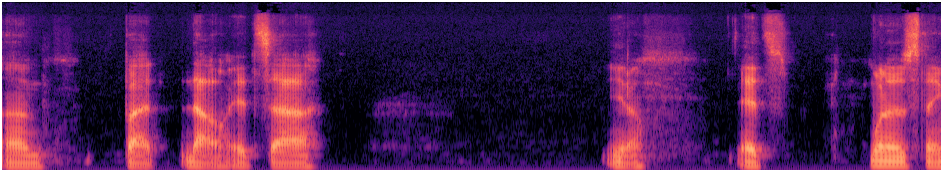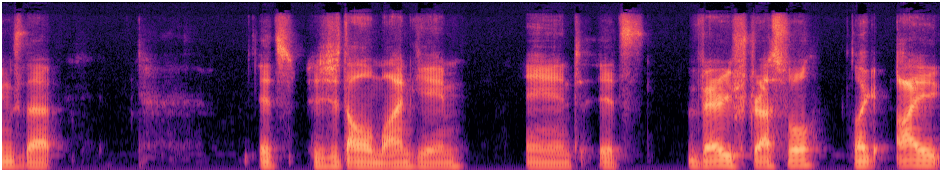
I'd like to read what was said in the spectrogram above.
Um but no it's uh you know it's one of those things that it's it's just all a mind game and it's very stressful like i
